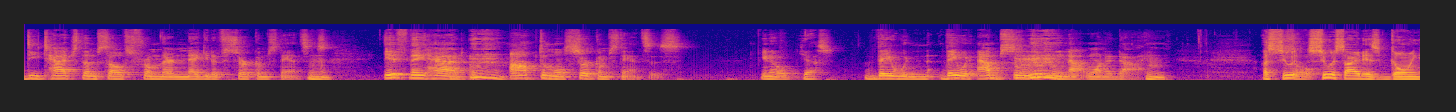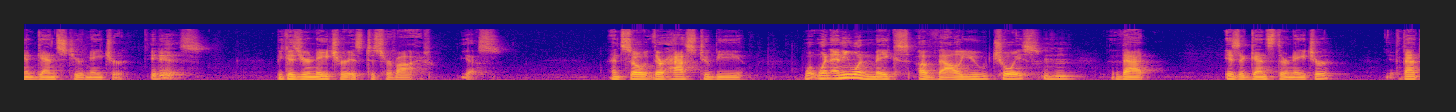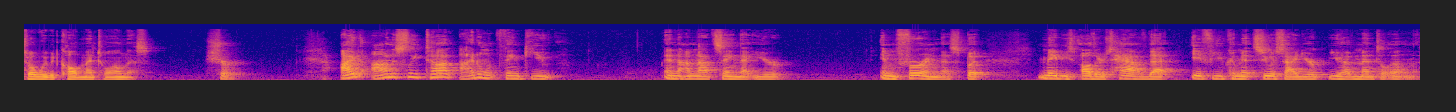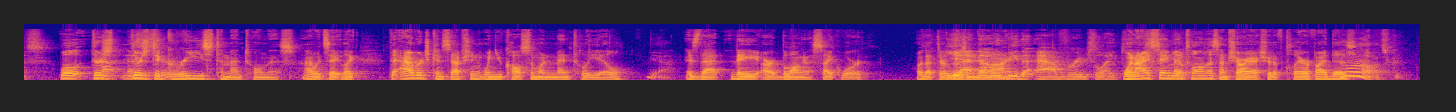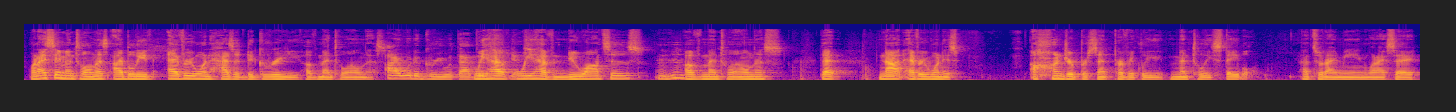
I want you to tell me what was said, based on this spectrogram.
detach themselves from their negative circumstances. Mm-hmm. If they had optimal circumstances, you know, Yes. they would they would absolutely not want to die. Mm. A sui- So- suicide is going against your nature It is. because your nature is to survive. Yes. And so there has to be when when anyone makes a value choice mm-hmm. that is against their nature, that's what we would call mental illness. Sure. I honestly, Todd, I don't think you, and I'm not saying that you're inferring this, but maybe others have that if you commit suicide, you're you have mental illness. Well, there's there's degrees to mental illness. I would hmm. say like the average conception when you call someone mentally ill Yeah. is that they are belong in a psych ward or that they're Yeah, losing their mind. Yeah, that would be the average. Like when I say yep. mental illness, I'm sorry I should have clarified this. no, no, no, it's, When I say mental illness, I believe everyone has a degree of mental illness. I would agree with that. we have yes. we have nuances mm-hmm. of mental illness that not everyone is 100% perfectly mentally stable that's what i mean when i say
